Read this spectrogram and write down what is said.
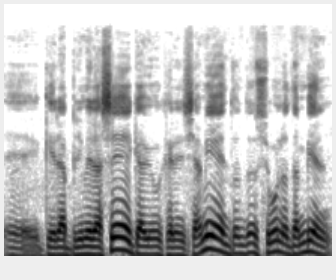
eh, que era primera C, que había un gerenciamiento, entonces uno también,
